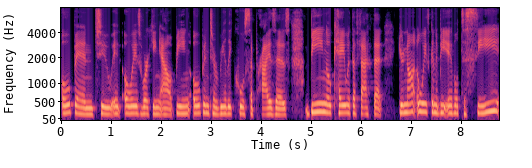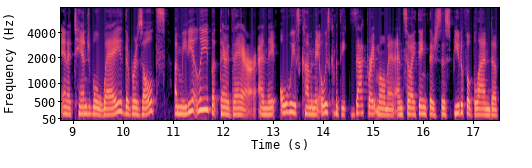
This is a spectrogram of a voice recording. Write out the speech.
open to it always working out, being open to really cool surprises, being okay with the fact that you're not always going to be able to see in a tangible way the results immediately, but they're there and they always come and they always come at the exact right moment. And so I think there's this beautiful blend of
